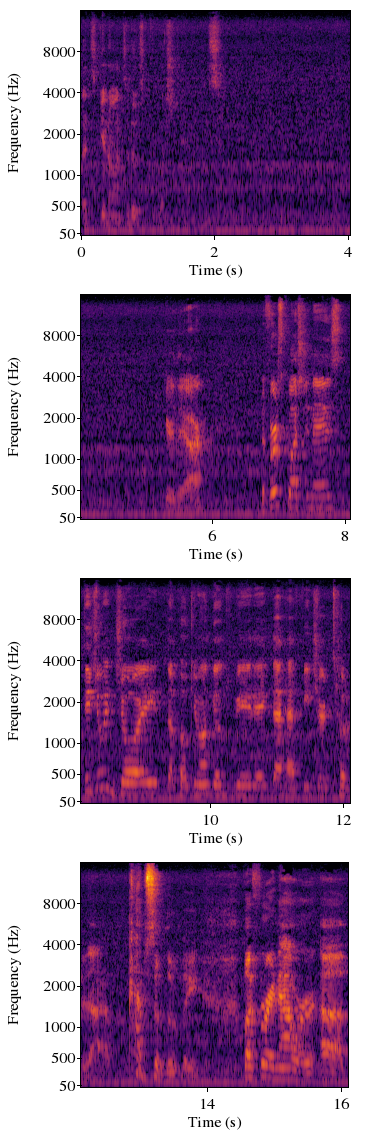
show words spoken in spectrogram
let's get on to those questions. Here they are. The first question is, did you enjoy the Pokemon Go community that had featured Totodile? Absolutely. But for an hour, uh,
